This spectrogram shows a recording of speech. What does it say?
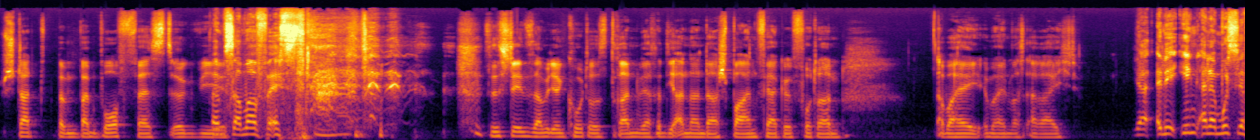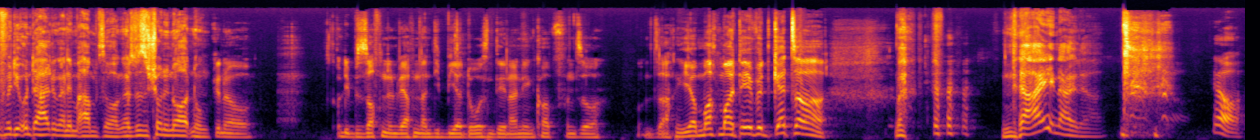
Stadt, beim, beim Dorffest irgendwie. Beim Sommerfest. Da stehen sie da mit ihren Kotos dran, während die anderen da Spanferkel futtern. Aber hey, immerhin was erreicht. ja, nee, irgendeiner muss ja für die Unterhaltung an dem Abend sorgen. Also das ist schon in Ordnung. Genau. Und die Besoffenen werfen dann die Bierdosen denen an den Kopf und so. Und sagen, hier, mach mal David Getter. Nein, Alter. Ja,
